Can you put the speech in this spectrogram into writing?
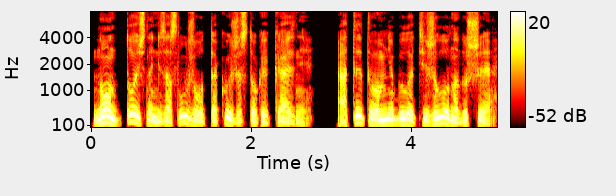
Но он точно не заслуживал такой жестокой казни. От этого мне было тяжело на душе.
